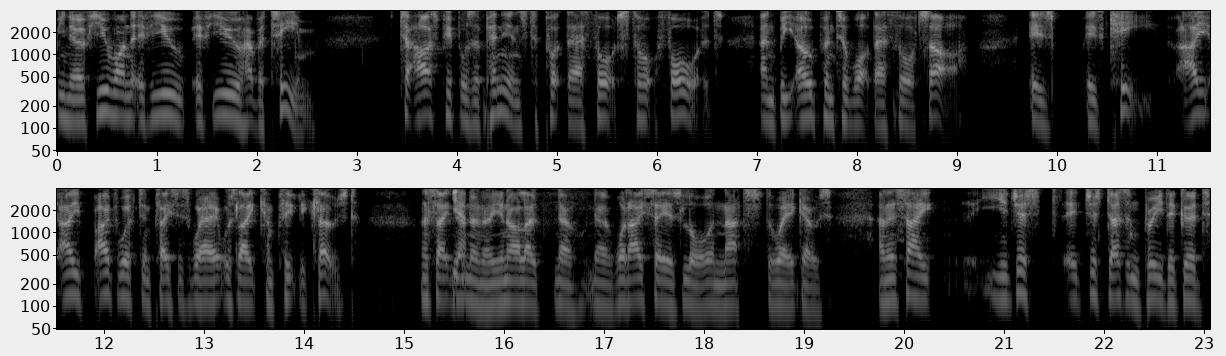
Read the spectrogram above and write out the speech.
You know, if you want, if you if you have a team, to ask people's opinions, to put their thoughts th- forward, and be open to what their thoughts are, is is key. I, I I've worked in places where it was like completely closed and it's like, yeah. no, no, no, you're not allowed. No, no. What I say is law, and that's the way it goes. And it's like you just, it just doesn't breed a good,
